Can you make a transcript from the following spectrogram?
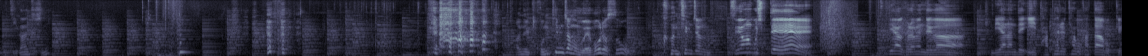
이거 네가 한 짓이니? 아니 권 팀장은 왜 버렸어? 권 팀장 수영하고 싶대. 드디어 그러면 내가 미안한데 이 다페를 타고 갔다 와볼게.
